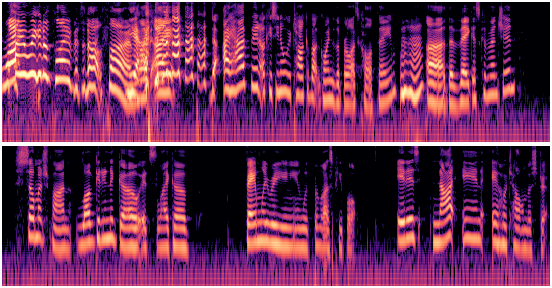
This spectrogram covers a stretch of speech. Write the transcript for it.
Why are we gonna play if it's not fun? Yeah. Like I, th- I have been okay. So you know we talk about going to the Burlesque Hall of Fame, Mm-hmm. uh, the Vegas convention. So much fun. Love getting to go. It's like a family reunion with burlesque people. It is not in a hotel on the strip.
